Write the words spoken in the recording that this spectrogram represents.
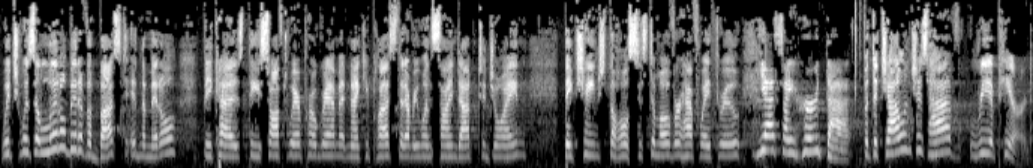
which was a little bit of a bust in the middle because the software program at Nike Plus that everyone signed up to join, they changed the whole system over halfway through. Yes, I heard that. But the challenges have reappeared.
